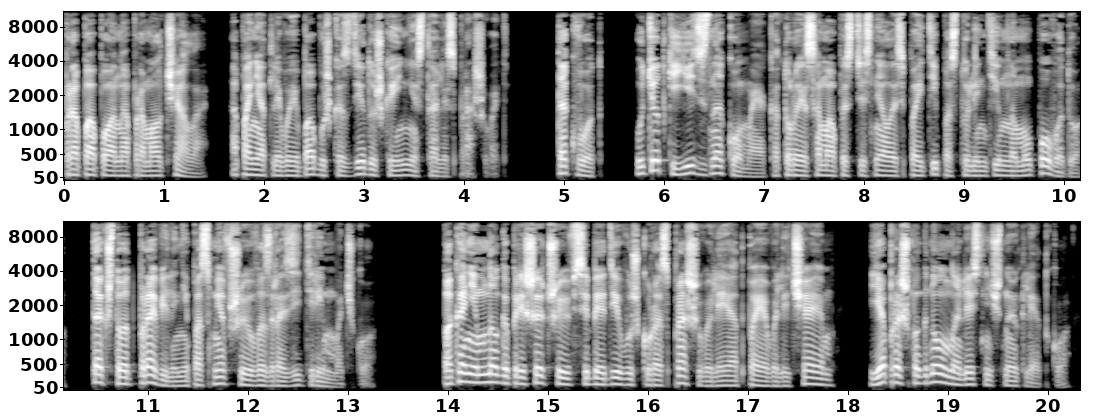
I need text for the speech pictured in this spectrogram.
Про папу она промолчала, а понятливая бабушка с дедушкой не стали спрашивать. Так вот, у тетки есть знакомая, которая сама постеснялась пойти по столь интимному поводу, так что отправили не посмевшую возразить Риммочку. Пока немного пришедшую в себя девушку расспрашивали и отпаивали чаем, я прошмыгнул на лестничную клетку —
